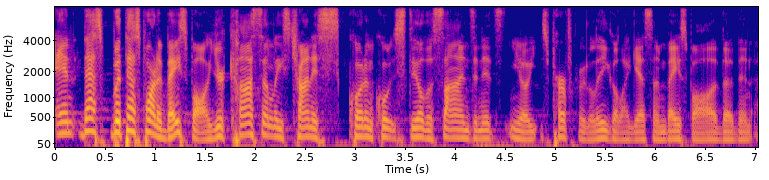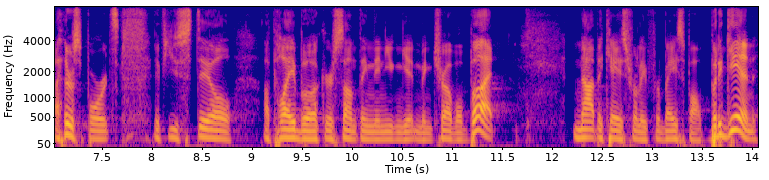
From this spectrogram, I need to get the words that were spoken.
And that's, but that's part of baseball. You're constantly trying to quote unquote steal the signs, and it's, you know, it's perfectly legal, I guess, in baseball, other than other sports. If you steal a playbook or something, then you can get in big trouble. But not the case really for baseball. But again,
